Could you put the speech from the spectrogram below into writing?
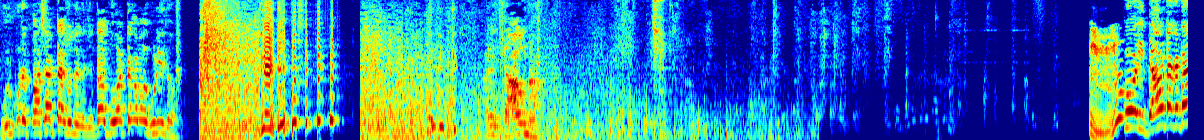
ভুল করে পাঁচ হাজার টাকা চলে গেছে দাও দু হাজার টাকা আমার ঘুরিয়ে দাও। আরে দাও না। কই দাও টাকাটা?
